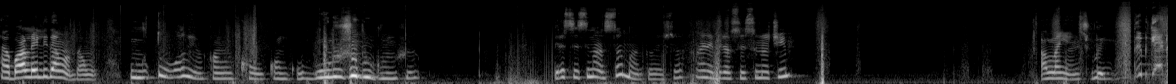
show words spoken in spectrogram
Ha Barley'li tamam tamam. Unuttum var ya kanka kanka kanka. Konuşamıyorum konuşamıyorum. Biraz sesini açsam mı arkadaşlar? Aynen biraz sesini açayım. Allah yanlışlıkla gitti bir kere.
